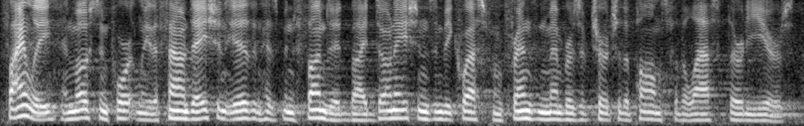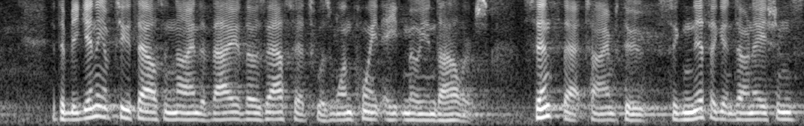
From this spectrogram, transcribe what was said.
Finally, and most importantly, the foundation is and has been funded by donations and bequests from friends and members of Church of the Palms for the last 30 years. At the beginning of 2009, the value of those assets was $1.8 million. Since that time, through significant donations,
